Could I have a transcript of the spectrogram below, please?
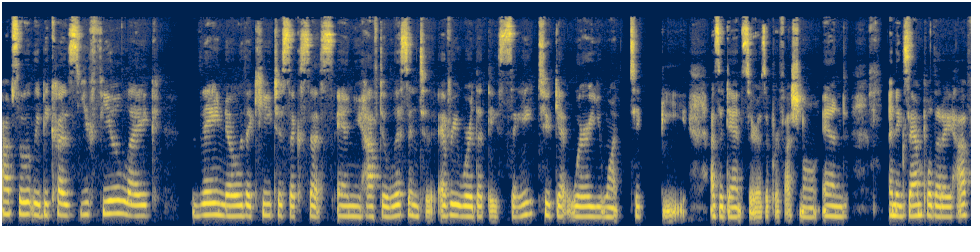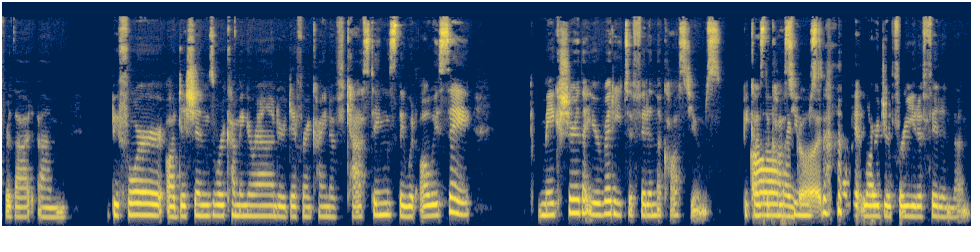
Absolutely, because you feel like they know the key to success and you have to listen to every word that they say to get where you want to be as a dancer, as a professional. And an example that I have for that, um, before auditions were coming around or different kind of castings, they would always say, make sure that you're ready to fit in the costumes because oh the costumes get larger for you to fit in them.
